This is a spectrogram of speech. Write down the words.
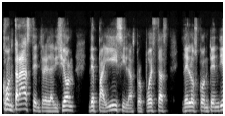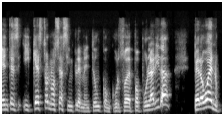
contraste entre la visión de país y las propuestas de los contendientes y que esto no sea simplemente un concurso de popularidad. Pero bueno,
